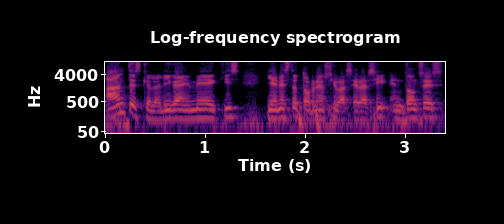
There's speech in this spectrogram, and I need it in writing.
antes que la Liga MX y en este torneo sí va a ser así. Entonces,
